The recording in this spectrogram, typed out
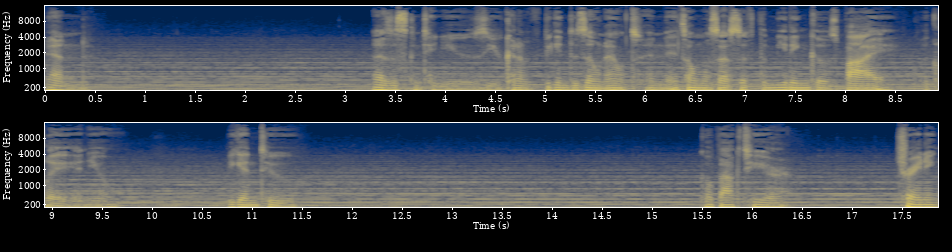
And as this continues, you kind of begin to zone out, and it's almost as if the meeting goes by quickly, and you begin to go back to your training.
